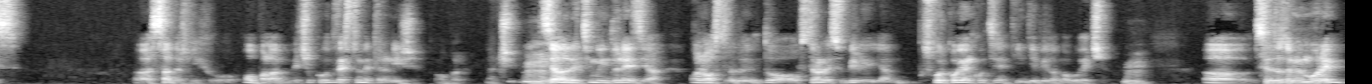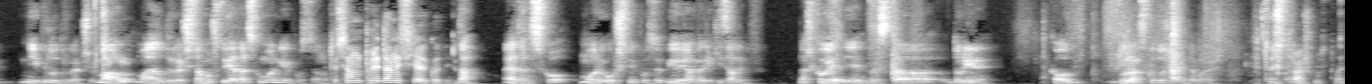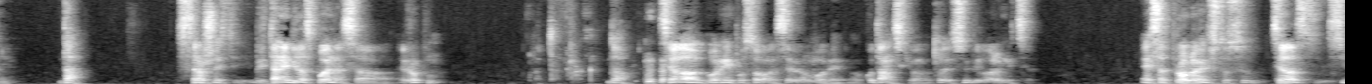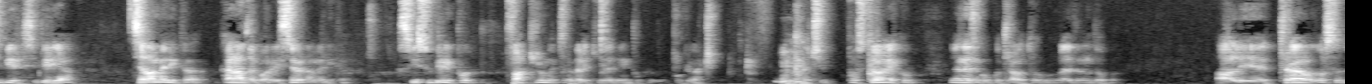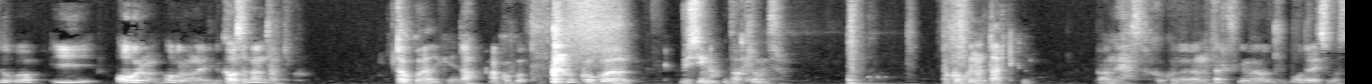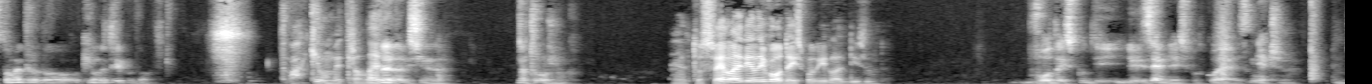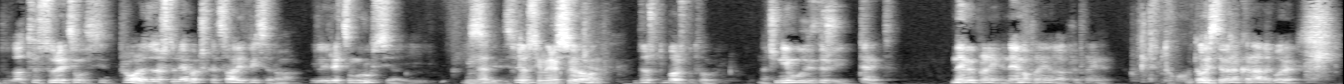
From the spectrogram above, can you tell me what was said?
a, sadašnjih obala, već oko 200 metara niže obale. Znači, Mm. cela recimo Indonezija, ono ostro do, do Australije su bili jedan, skoro kao jedan kontinent, Indija je bila mnogo veća. Mhm. Uh, Sredozemno more nije bilo drugačije. Malo, malo drugačije, samo što Jadransko more nije postojalo. To je samo pre 11.000 godina. Da, a Jadransko more uopšte nije postojalo. Bio je jedan veliki zaliv. Znaš, kao je, je vrsta doline. Kao Dunavska dolina, tako nešto. To je strašno, u stvari. Da. Strašno jeste. Britanija je bila spojena sa Evropom. What the fuck? Da. Cijela gore nije postojala na Severnom more, oko Danske, ono, to je sve bilo ravnica. E sad, problem je što su cijela Sibir, Sibirija, cijela Amerika, Kanada gore i Severna Amerika, svi su bili po 2 km veliki ledeni pokri- pokrivači. Mhm. Znači, postojalo neko, ja ne znam koliko trajalo to ledeno doba, ali je trajalo dosta dugo i ogroman, ogroman led, bio, kao sad na Antarktiku. Toliko veliki je. Da. A koliko, koliko je visina? 2 km. Pa koliko je na Antarktiku? Pa ne znam koliko na Antarktiku ima od, od recimo 100 metra do kilometra i dva. 2 km Od led. leda visine, da. Na trožnog. Je to sve led ili voda ispod i led iznad? Voda ispod i, ili zemlja ispod koja je zgnječena. Zato su recimo, si provali zašto Nebačka cvari Viserova, ili recimo Rusija i, i Da, Sibir. to si mi rekao. Zašto baš zbog toga? Znači nije mogu da izdrži teret. Nema planine, nema planine, dakle planine. Kao i Severna Kanada gore.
